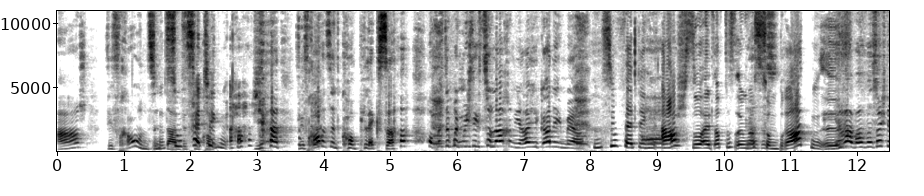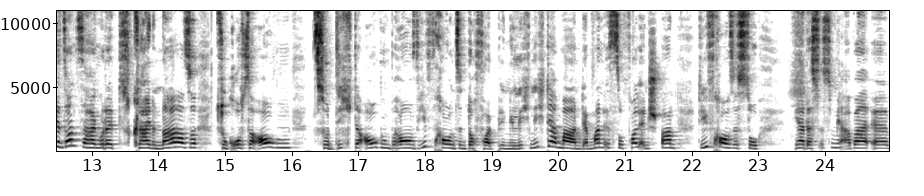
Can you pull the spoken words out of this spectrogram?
Arsch. Wir Frauen sind da ein Zu bisschen kom- fettigen Arsch. ja, wir Frauen sind komplexer. Oh, bitte bring mich nicht zu lachen, ja, ich gar nicht mehr. Einen zu fettigen Arsch, so als ob das irgendwas Oh. Das ist- zum Braten ist. Ja, was, was soll ich denn sonst sagen? Oder zu kleine Nase, zu große Augen, zu dichte Augenbrauen. Wir Frauen sind doch voll pingelig, nicht der Mann. Der Mann ist so voll entspannt. Die Frau ist so, ja, das ist mir aber äh,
